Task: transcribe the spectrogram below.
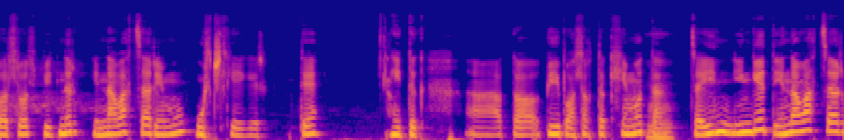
болвол бид нар инновацаар юм уу үйлчлэгээгээр тий хийдэг одоо бий болгодог гэх юм уу та. За энэ ингээд инновацаар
